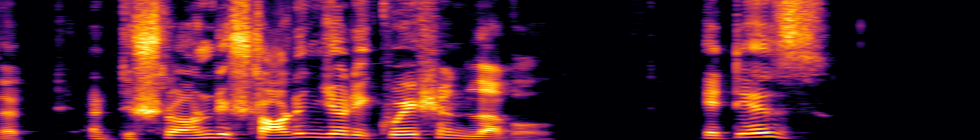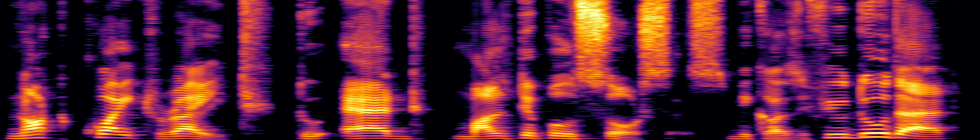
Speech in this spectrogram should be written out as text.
that at the Schrodinger equation level, it is not quite right to add multiple sources because if you do that,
